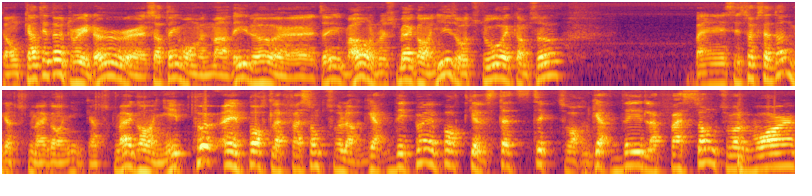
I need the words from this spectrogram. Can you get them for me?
Donc, quand tu es un trader, euh, certains vont me demander, là, euh, tu sais, bon, je me suis bien gagné, ça va toujours être comme ça? Ben, c'est ça que ça donne quand tu te mets à gagner. Quand tu te mets à gagner, peu importe la façon que tu vas le regarder, peu importe quelle statistique tu vas regarder, de la façon que tu vas le voir,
